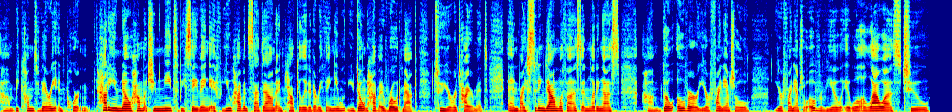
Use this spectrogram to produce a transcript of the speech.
um, becomes very important. How do you know how much you need to be saving if you haven't sat down and calculated everything? You, you don't have a roadmap to your retirement. And by sitting down with us and letting us um, go over your financial your financial overview, it will allow us to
